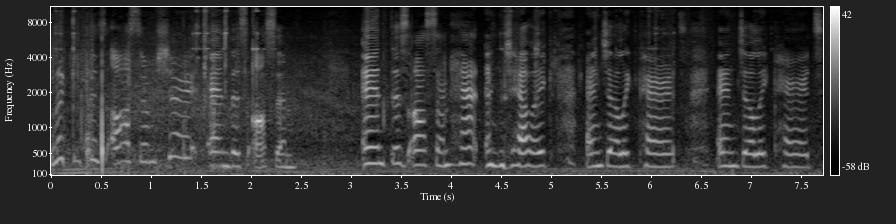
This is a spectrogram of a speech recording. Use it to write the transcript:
Look at this awesome shirt and this awesome and this awesome hat angelic angelic parrots angelic parrots.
